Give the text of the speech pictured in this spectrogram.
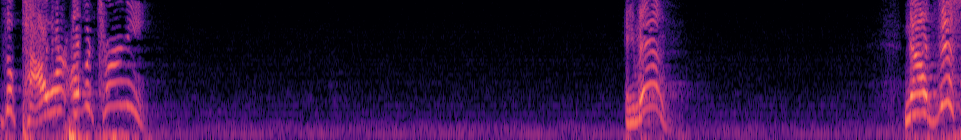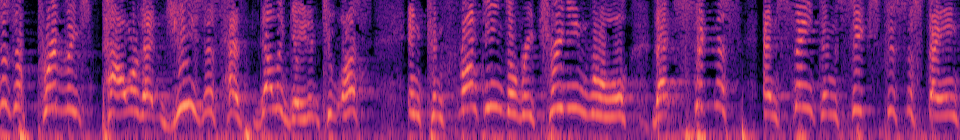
the power of attorney. Amen. Now, this is a privileged power that Jesus has delegated to us in confronting the retreating rule that sickness and Satan seeks to sustain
